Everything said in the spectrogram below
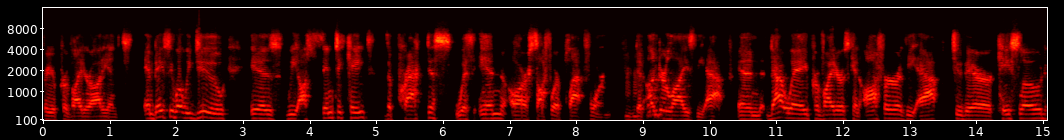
for your provider audience. And basically, what we do is we authenticate the practice within our software platform mm-hmm. that underlies the app. And that way, providers can offer the app to their caseload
